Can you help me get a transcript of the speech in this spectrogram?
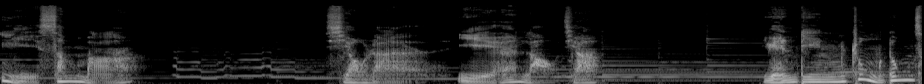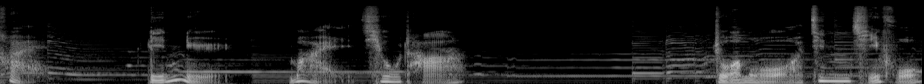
一桑麻，萧然野老家。园丁种冬菜，邻女卖秋茶。啄木金旗拂。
